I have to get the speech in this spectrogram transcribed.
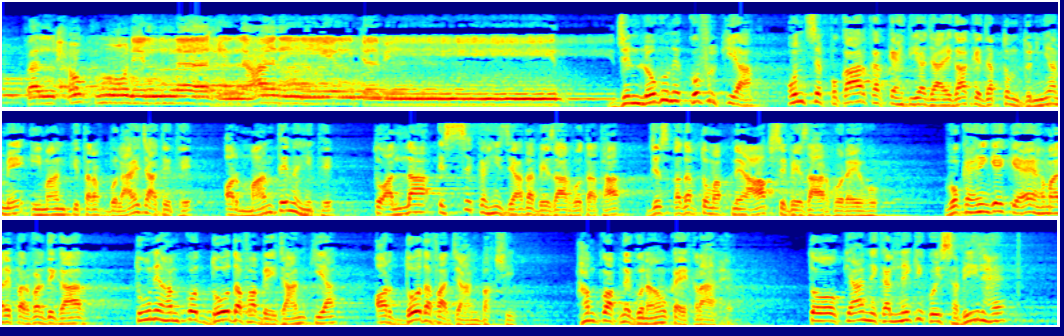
فالحكم لله العلي الكبير. جن لوگوں نے کفر کیا، ان سے پکار کر کہہ دیا جائے گا کہ جب تم دنیا میں ایمان کی طرف بلائے جاتے تھے اور مانتے نہیں تھے، تو اللہ اس سے کہیں زیادہ بیزار ہوتا تھا جس قدر تم اپنے آپ سے بیزار ہو رہے ہو۔ وہ کہیں گے کہ اے ہمارے پروردگار، تو نے ہم کو دو دفعہ بے جان کیا اور دو دفعہ جان بخشی۔ ہم کو اپنے گناہوں کا اقرار ہے۔ تو کیا نکلنے کی کوئی سبیل ہے؟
